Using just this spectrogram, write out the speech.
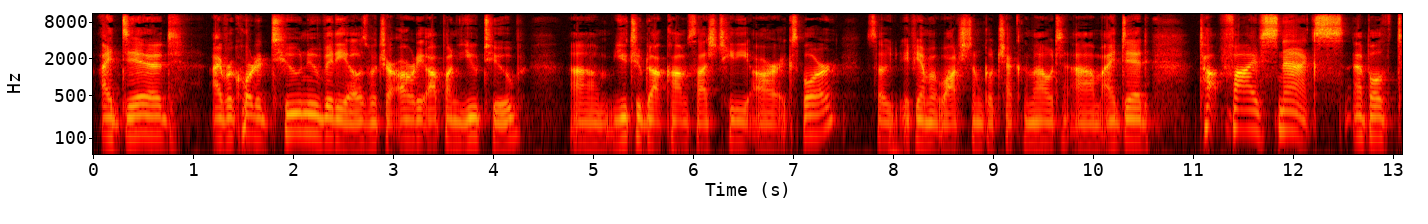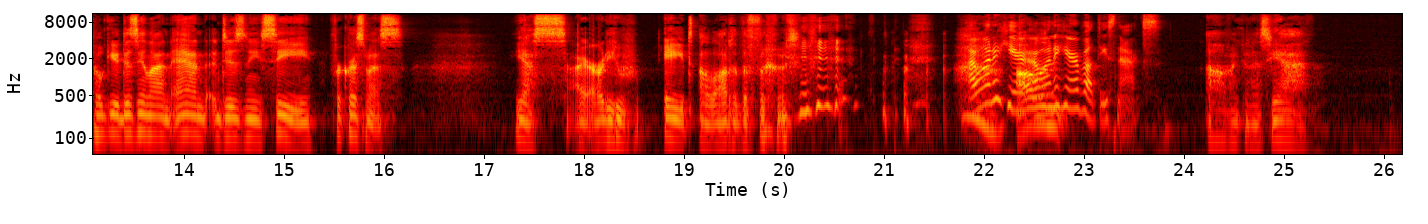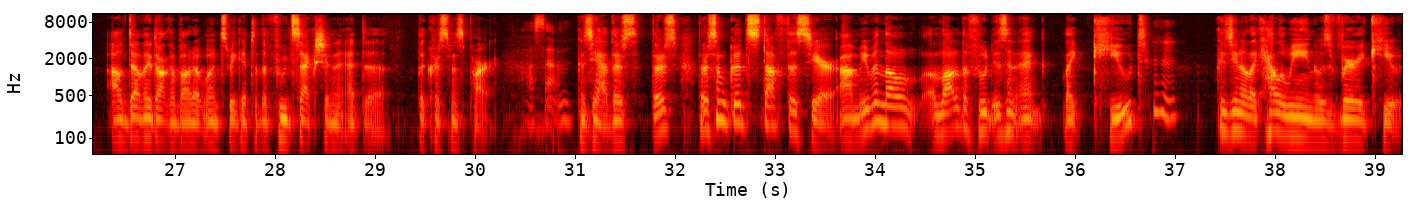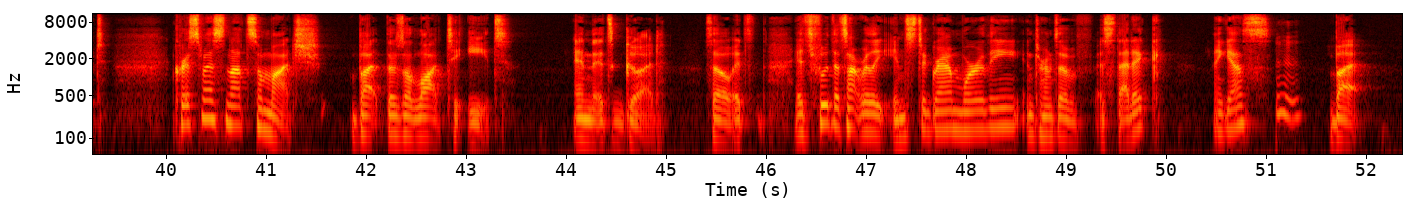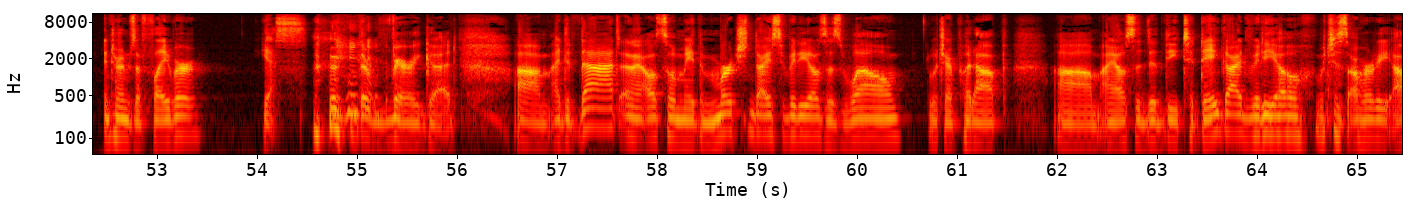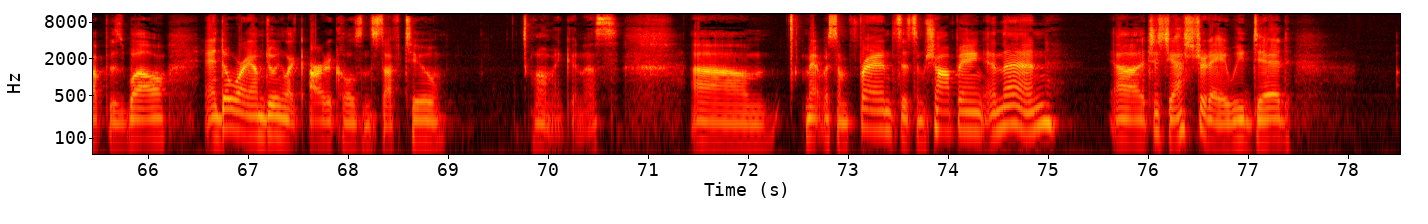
I did. I recorded two new videos, which are already up on YouTube, um, youtube.com slash TDR Explorer. So if you haven't watched them, go check them out. Um, I did top five snacks at both Tokyo Disneyland and Disney Sea for Christmas. Yes, I already ate a lot of the food. I want to hear. I want to Um, hear about these snacks. oh my goodness, yeah. I'll definitely talk about it once we get to the food section at the the Christmas part. Awesome. Because yeah, there's there's there's some good stuff this year. Um, even though a lot of the food isn't uh, like cute, because you know like Halloween was very cute. Christmas not so much, but there's a lot to eat, and it's good. So it's it's food that's not really Instagram worthy in terms of aesthetic, I guess. But in terms of flavor, yes, they're very good. Um, I did that, and I also made the merchandise videos as well, which I put up. Um, I also did the today guide video, which is already up as well. And don't worry, I'm doing like articles and stuff too. Oh my goodness. Um, met with some friends, did some shopping, and then uh, just yesterday we did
